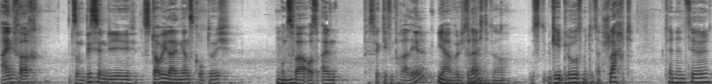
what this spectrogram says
einfach so ein bisschen die Storyline ganz grob durch. Mhm. Und zwar aus allen Perspektiven parallel. Ja, würde ich Vielleicht? sagen. So. Es geht los mit dieser Schlacht, tendenziell.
